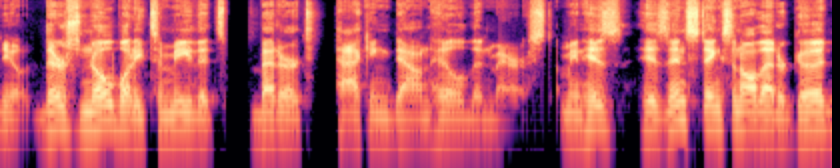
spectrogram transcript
you know, there's nobody to me that's better attacking downhill than Marist. I mean, his his instincts and all that are good.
